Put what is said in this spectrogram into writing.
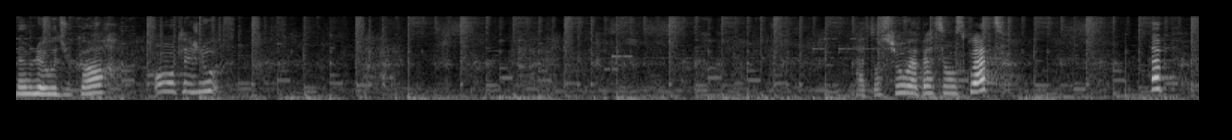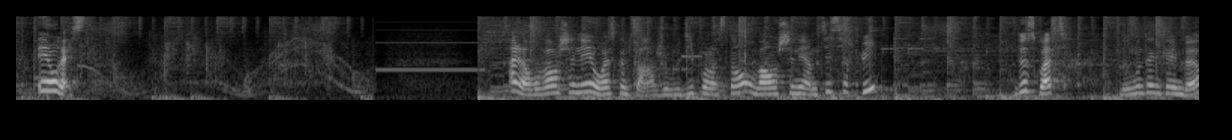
Même le haut du corps. On monte les genoux. Attention, on va passer en squat. Va enchaîner, on reste comme ça, hein. je vous dis pour l'instant, on va enchaîner un petit circuit de squat, de mountain climber.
